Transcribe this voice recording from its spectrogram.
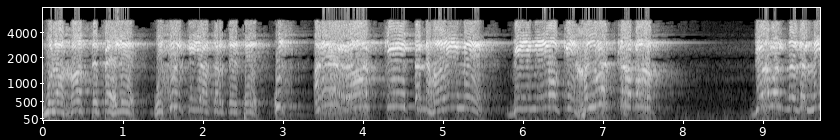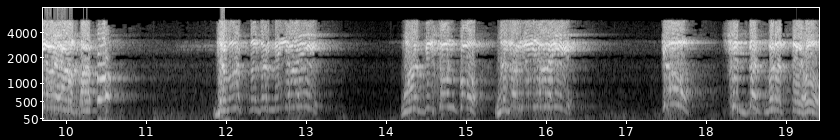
ملاقات سے پہلے غسل کیا کرتے تھے۔ اس، ارے رات کی تنہائی میں بیویوں کی خلوت کا باپ۔ دیوت نظر نہیں آیا آخا کو۔ جماعت نظر نہیں آئی۔ محدثوں کو نظر نہیں آئی۔ کیوں؟ شدت برتتے ہو۔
